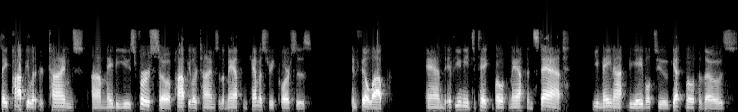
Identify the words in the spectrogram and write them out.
say popular times um, may be used first, so popular times of the math and chemistry courses can fill up. And if you need to take both math and stat, you may not be able to get both of those,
